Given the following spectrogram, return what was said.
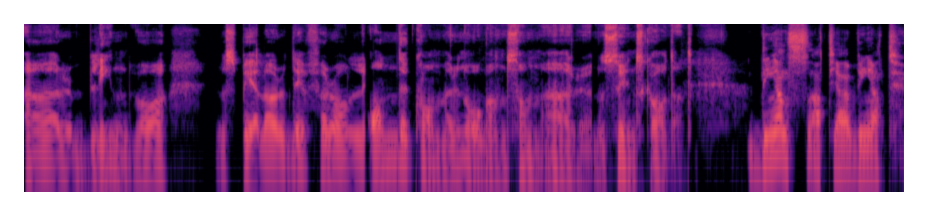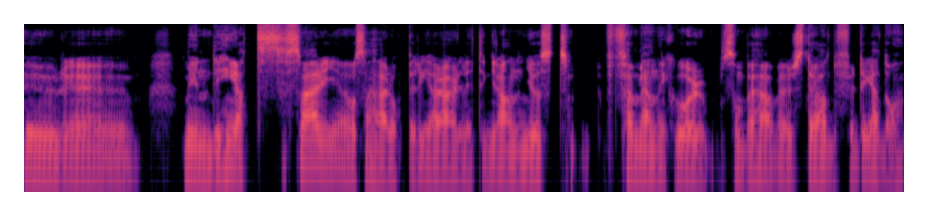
är blind, vad spelar det för roll om det kommer någon som är synskadad? Dels att jag vet hur eh, myndighets-Sverige och så här opererar lite grann just för människor som behöver stöd för det då.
